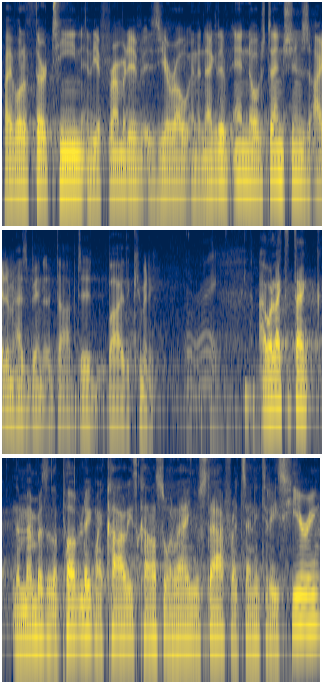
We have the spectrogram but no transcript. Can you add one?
By a vote of 13 in the affirmative, zero in the negative, and no abstentions, item has been adopted by the committee. All right. I would like to thank the members of the public, my colleagues, council, and land use staff for attending today's hearing.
